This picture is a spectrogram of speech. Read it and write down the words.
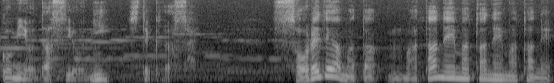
ゴミを出すようにしてください。それではまたまたねまたねまたね。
